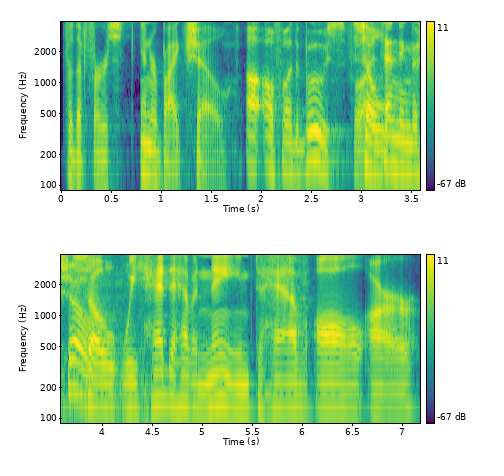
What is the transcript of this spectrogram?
for the first Interbike show. Oh, oh, for the booth, for attending the show. So we had to have a name to have all our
